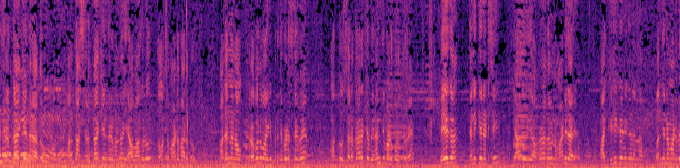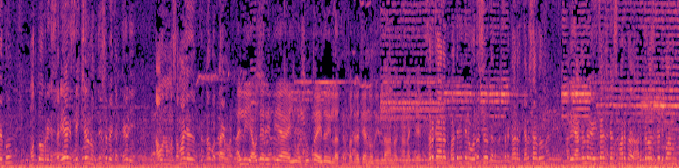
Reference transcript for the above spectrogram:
ಶ್ರದ್ಧಾ ಕೇಂದ್ರ ಅದು. ಅಂತ ಶ್ರದ್ಧಾ ಕೇಂದ್ರವನ್ನು ಯಾವಾಗಲೂ ಧ್ವಂಸ ಮಾಡಬಾರದು. ಅದನ್ನು ನಾವು ಪ್ರಬಲವಾಗಿ ಪ್ರತಿಭಟಿಸ್ತೇವೆ. ಮತ್ತು ಸರ್ಕಾರಕ್ಕೆ ವಿನಂತಿ ಮಾಡಿಕೊಳ್ತೇವೆ ಬೇಗ ತನಿಖೆ ನಡೆಸಿ ಯಾರು ಈ ಅಪರಾಧವನ್ನು ಮಾಡಿದ್ದಾರೆ ಆ ಕಿಡಿಗೇಡಿಗಳನ್ನು ಬಂಧನ ಮಾಡಬೇಕು ಮತ್ತು ಅವರಿಗೆ ಸರಿಯಾಗಿ ಶಿಕ್ಷೆಯನ್ನು ವಿಧಿಸಬೇಕಂತ ಹೇಳಿ ನಾವು ನಮ್ಮ ಸಮಾಜದಿಂದ ಒತ್ತಾಯ ಮಾಡ್ತೀವಿ. ಅಲ್ಲಿ ಯಾವುದೇ ರೀತಿಯ ಇವು ಸೂಕ್ತ ಇದು ಇಲ್ಲ ಸರ್ ಭದ್ರತೆ ಅನ್ನೋದು ಇಲ್ಲ ಅನ್ನೋ ಕಾರಣಕ್ಕೆ? ಸರ್ಕಾರದ ಭದ್ರತೆಯನ್ನು ಒದಗಿಸಬೇಕಲ್ಲ ಸರ್ಕಾರದ ಕೆಲಸ ಅದು. ಅದು ಯಾಕಂದ್ರೆ ಐತಿಹಾಸಿಕ ಸ್ಮಾರಕ ಅದು ಆರ್ಕಿಯಾಲಜಿಕಲ್ ಡಿಪಾರ್ಟ್ಮೆಂಟ್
